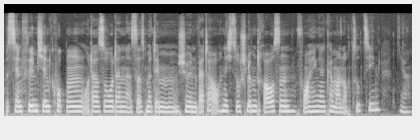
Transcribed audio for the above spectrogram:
bisschen Filmchen gucken oder so, dann ist das mit dem schönen Wetter auch nicht so schlimm draußen. Vorhänge kann man noch zuziehen. Ja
